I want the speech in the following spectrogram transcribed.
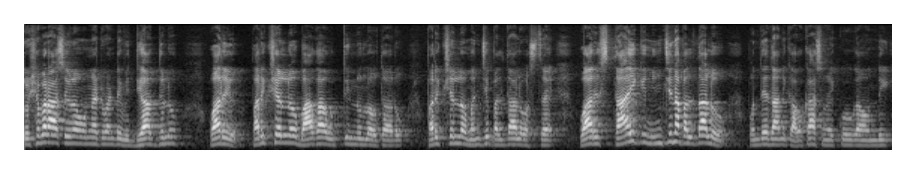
వృషభ రాశిలో ఉన్నటువంటి విద్యార్థులు వారి పరీక్షల్లో బాగా ఉత్తీర్ణులు అవుతారు పరీక్షల్లో మంచి ఫలితాలు వస్తాయి. వారి స్థాయికి మించిన ఫలితాలు పొందేదానికి అవకాశం ఎక్కువగా ఉంది.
